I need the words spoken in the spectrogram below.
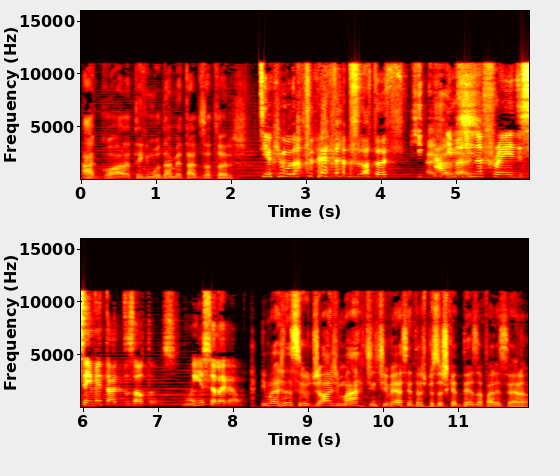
agora tem que mudar metade dos atores. Tinha que mudar metade dos autores. Que É caos. Imagina Friends sem metade dos autores. Não ia ser legal. Imagina se o George Martin tivesse entre as pessoas que desapareceram.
